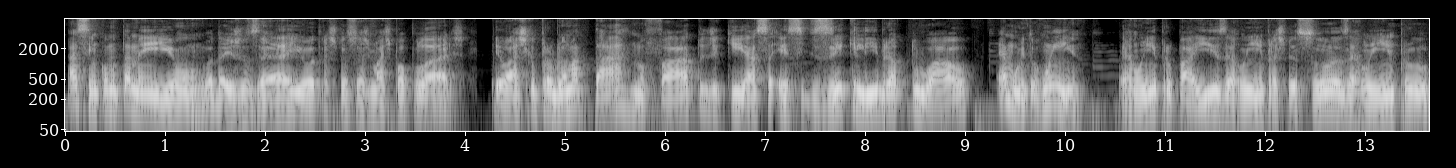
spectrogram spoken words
Assim como também iam o Adair José e outras pessoas mais populares. Eu acho que o problema está no fato de que essa, esse desequilíbrio atual é muito ruim. É ruim para o país, é ruim para as pessoas, é ruim pro,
